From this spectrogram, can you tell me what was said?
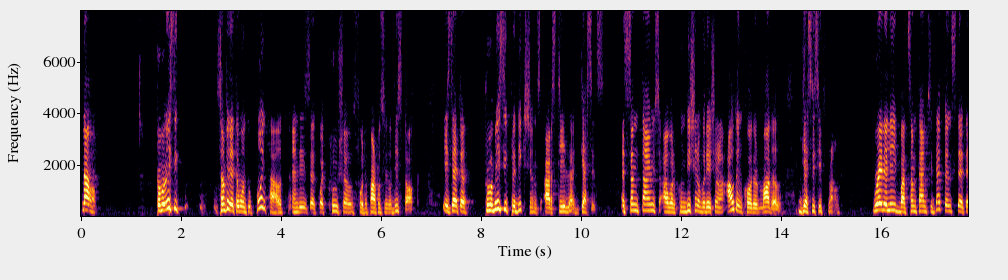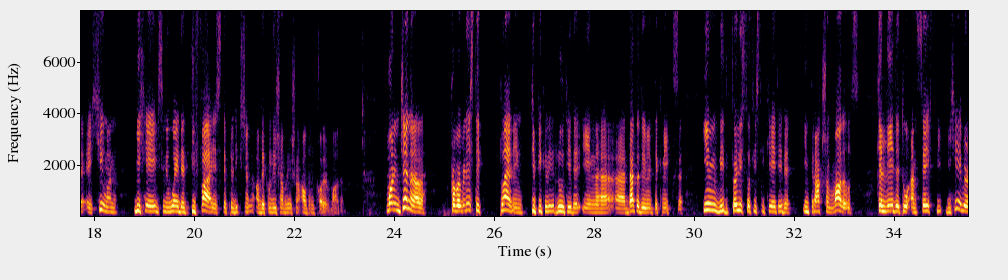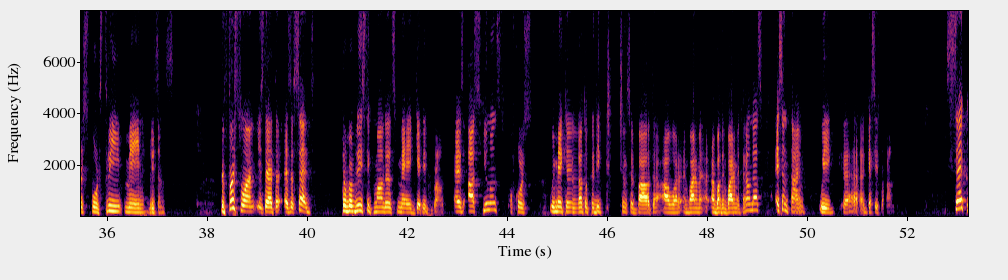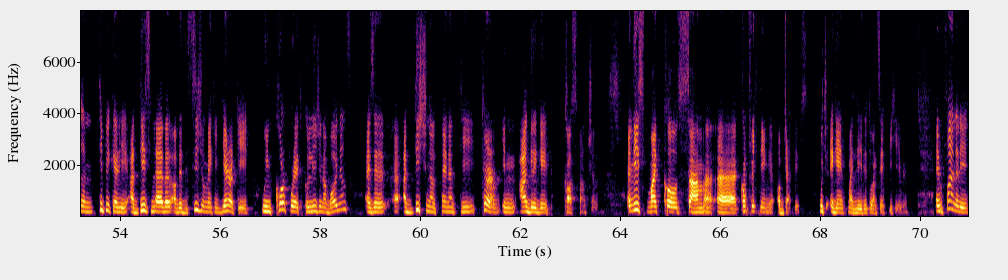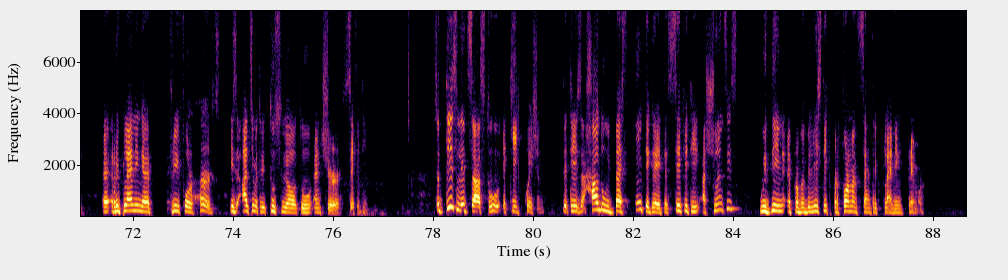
Now, probabilistic, something that I want to point out, and is uh, quite crucial for the purposes of this talk, is that uh, probabilistic predictions are still uh, guesses. And sometimes our conditional variational autoencoder model guesses it wrong. Rarely, but sometimes it happens that a human behaves in a way that defies the prediction of the conditional variational autoencoder model. More in general, probabilistic planning, typically rooted in uh, uh, data-driven techniques, even with fairly sophisticated interaction models, can lead to unsafe behaviors for three main reasons. The first one is that, as I said, probabilistic models may get it wrong. As us humans, of course, we make a lot of predictions about our environment, about the environment around us, and sometimes we uh, guess it wrong. Second, typically at this level of the decision-making hierarchy, we incorporate collision avoidance as an additional penalty term in aggregate cost function. And this might cause some uh, conflicting objectives, which again might lead to unsafe behavior. And finally, uh, replanning at three, four hertz is ultimately too slow to ensure safety. So this leads us to a key question that is how do we best integrate the safety assurances within a probabilistic performance-centric planning framework?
